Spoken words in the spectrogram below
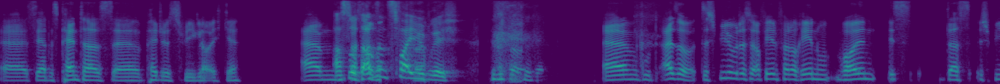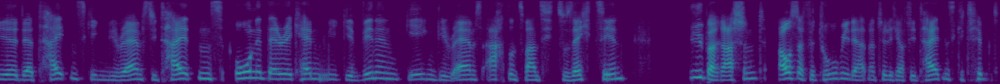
Äh, ist ja das Panthers äh, Patriots Spiel, glaube ich, gell? Ähm, Achso, dann sind zwei übrig. Okay. ähm, gut, also das Spiel, über das wir auf jeden Fall noch reden wollen, ist das Spiel der Titans gegen die Rams. Die Titans ohne Derrick Henry gewinnen gegen die Rams 28 zu 16. Überraschend, außer für Tobi, der hat natürlich auf die Titans getippt.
